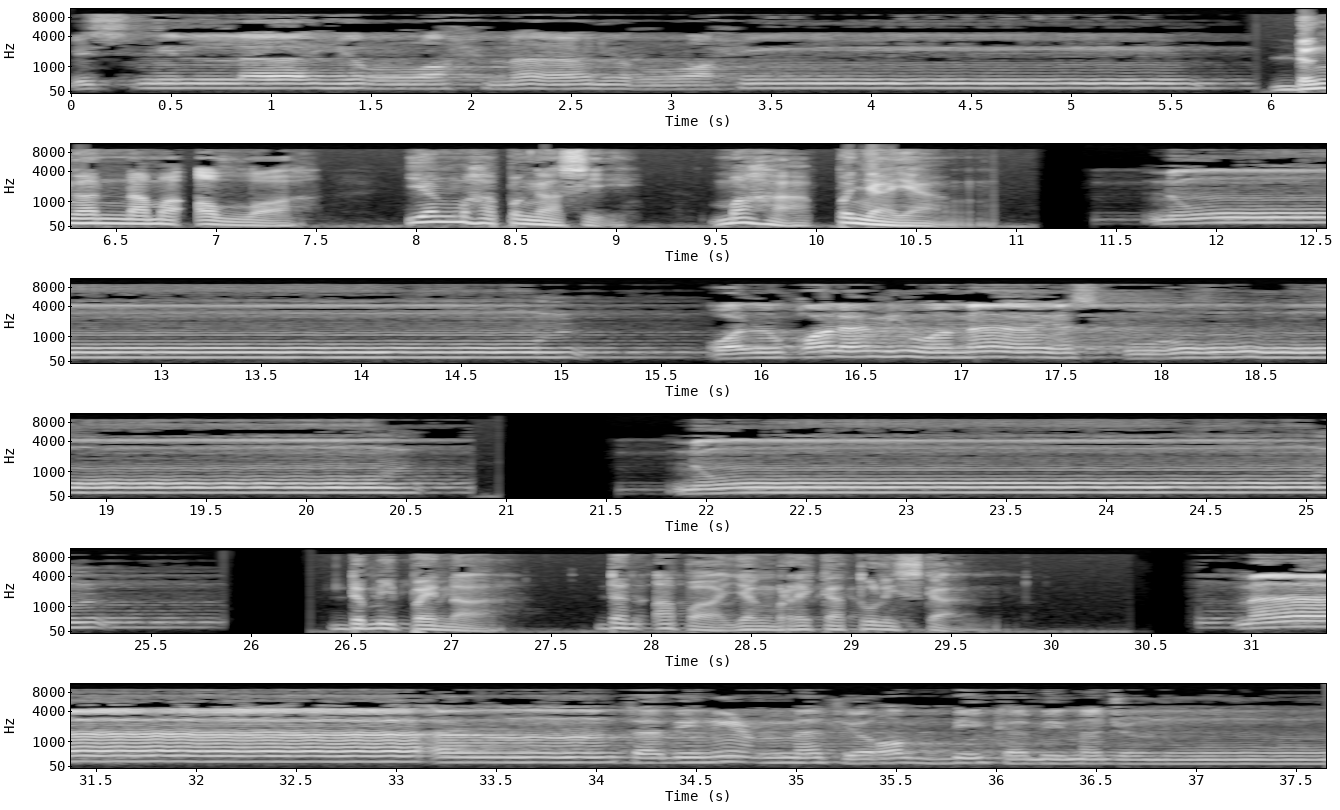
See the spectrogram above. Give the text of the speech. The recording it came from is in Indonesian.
Bismillahirrahmanirrahim. Dengan nama Allah yang Maha Pengasih, Maha Penyayang. Nun wal qalami wa ma yasturun. Nun Demi pena dan apa yang mereka tuliskan. ما أنت بنعمة ربك بمجنون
